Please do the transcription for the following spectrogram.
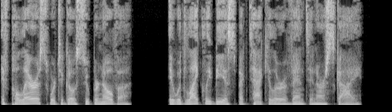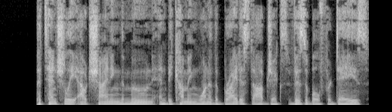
If Polaris were to go supernova, it would likely be a spectacular event in our sky, potentially outshining the moon and becoming one of the brightest objects visible for days,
